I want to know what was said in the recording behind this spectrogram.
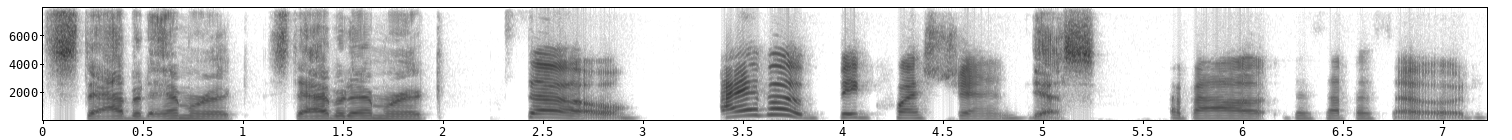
stab at Emmerich. Stab at Emmerich. So I have a big question Yes. about this episode.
